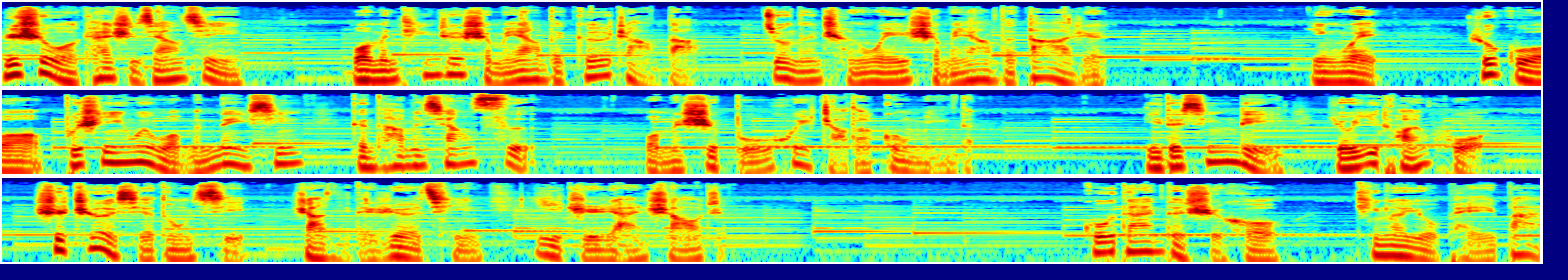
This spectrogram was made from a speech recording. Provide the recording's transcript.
于是我开始相信，我们听着什么样的歌长大，就能成为什么样的大人。因为，如果不是因为我们内心跟他们相似，我们是不会找到共鸣的。你的心里有一团火。是这些东西让你的热情一直燃烧着。孤单的时候听了有陪伴，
